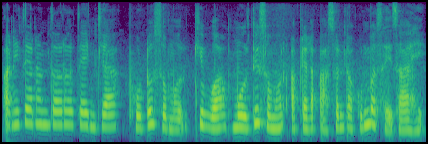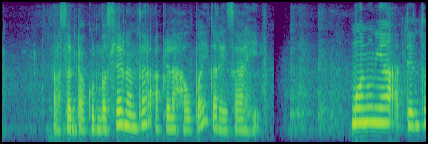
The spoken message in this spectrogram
आणि त्यानंतर त्यांच्या फोटोसमोर किंवा मूर्तीसमोर आपल्याला आसन टाकून बसायचं आहे. आसन टाकून बसल्यानंतर आपल्याला हा उपाय करायचा आहे. म्हणून या अत्यंत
